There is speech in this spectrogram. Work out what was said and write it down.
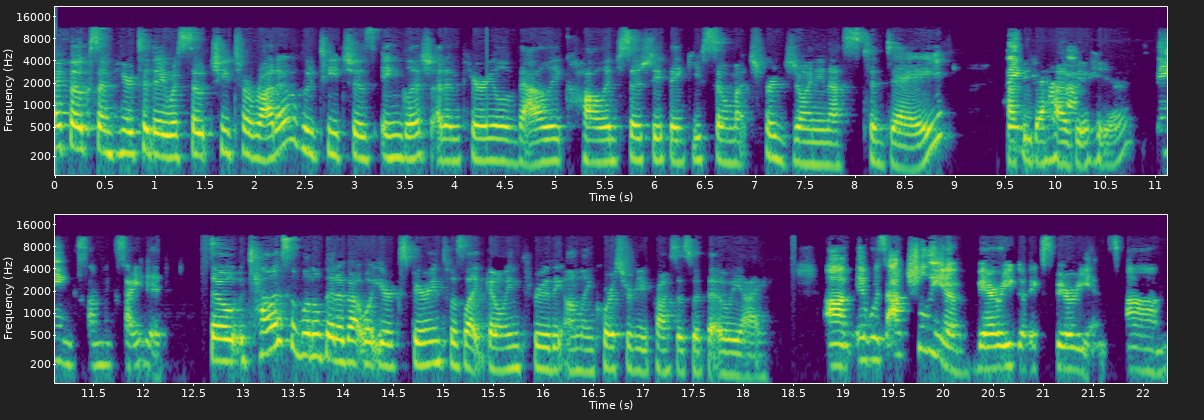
Hi, folks. I'm here today with Sochi Tirado, who teaches English at Imperial Valley College. Sochi, thank you so much for joining us today. Thank Happy to have you here. Thanks. I'm excited. So, tell us a little bit about what your experience was like going through the online course review process with the OEI. Um, it was actually a very good experience. Um,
